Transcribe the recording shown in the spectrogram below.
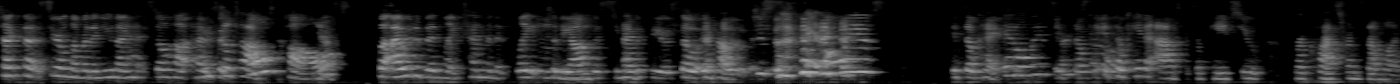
check that serial number, then you and I had still had, had a quick still phone call. Yes. But I would have been like ten minutes late to the Mhm. office to meet with you. So I it probably would have just been. it always it's okay. it always It's okay. It's okay to ask. It's okay to request from someone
